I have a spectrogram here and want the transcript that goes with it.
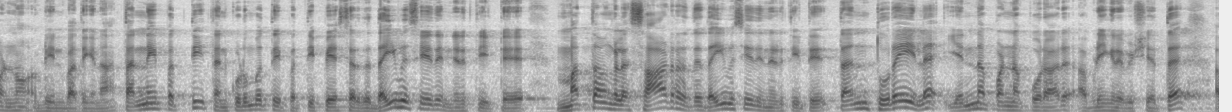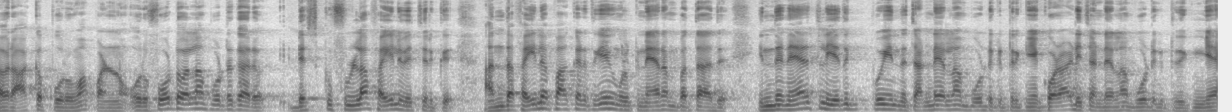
பண்ணோம் அப்படின்னு பார்த்தீங்கன்னா தன்னை பற்றி தன் குடும்பத்தை பற்றி பேசுறதை தயவு செய்து நிறுத்திட்டு மற்றவங்களை சாடுறதை தயவு செய்து நிறுத்திட்டு தன் துறையில் என்ன பண்ண போகிறாரு அப்படிங்கிற விஷயத்த அவர் ஆக்கப்பூர்வமாக பண்ணணும். ஒரு ஃபோட்டோலாம் போட்டிருக்காரு. டெஸ்க் ஃபுல்லாக ஃபைல் வச்சிருக்கு. அந்த ஃபைலை பார்க்கறதுக்கே உங்களுக்கு நேரம் பத்தாது. இந்த நேரத்தில் எதுக்கு போய் இந்த சண்டையெல்லாம் போட்டுக்கிட்டு இருக்கீங்க? கொடாடி சண்டையெல்லாம் போட்டுக்கிட்டு இருக்கீங்க?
